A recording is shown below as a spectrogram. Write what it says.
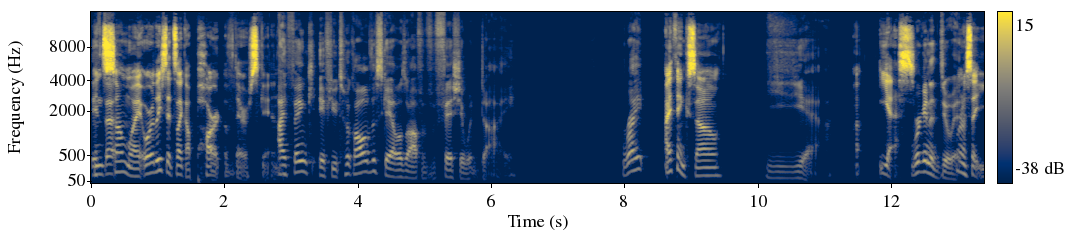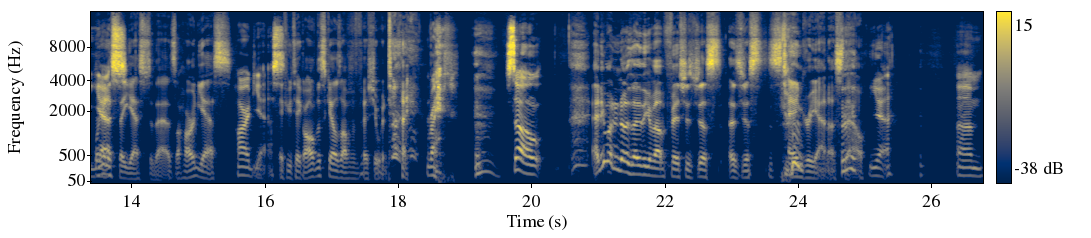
in that- some way or at least it's like a part of their skin I think if you took all of the scales off of a fish, it would die. Right? I think so Yeah. Yes We're gonna do it. I'm gonna say yes. We're gonna say yes to that. It's a hard yes. Hard yes. If you take all the scales off of fish, it would die. right. So Anyone who knows anything about fish is just is just angry at us now. yeah. Um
